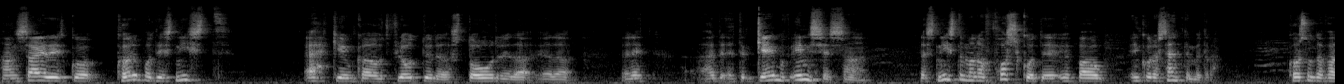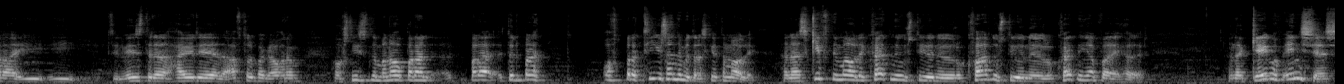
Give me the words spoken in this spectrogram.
Hann sagði, sko, körubólti snýst ekki um hvað fljótur eða stór eða, eða, eða þetta, þetta er game of inches, það snýst um hann á foskoti upp á einhverja sentimetra. Hvort sem þú ert að fara í, í, til vinstri eða hægri eða afturbaka áfram þá snýst um að ná bara, bara bara oft bara 10 cm að skipta máli. Þannig að það skiptir máli hvernig þú stíður niður og hvað þú stíður niður og hvernig jafnvæði þér. Þannig að game of inches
